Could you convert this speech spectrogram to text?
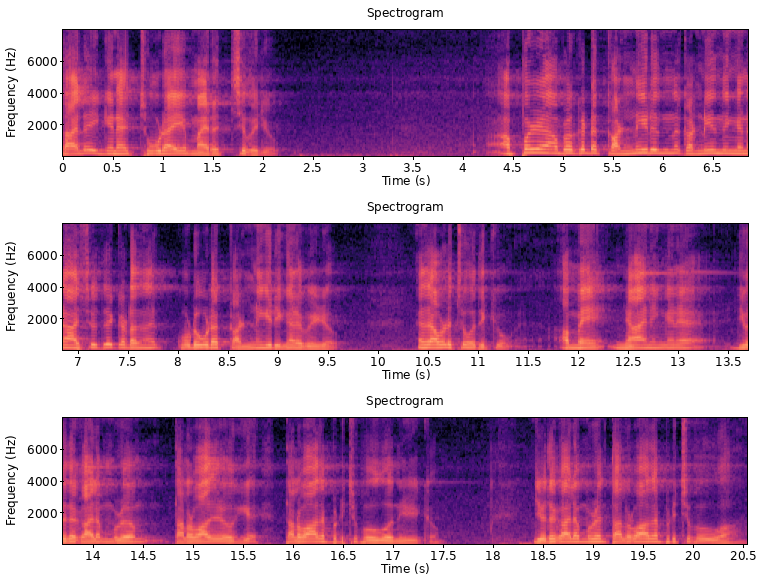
തല ഇങ്ങനെ ചൂടായി മരച്ച് വരും. അപ്പോഴേ അവർക്കിട്ട് കണ്ണീരിന്ന് കണ്ണീരിൽ നിന്ന് ഇങ്ങനെ ആശുപത്രി കിടന്ന് കൂടുകൂടെ കണ്ണീരിങ്ങനെ വീഴും. എന്നിട്ട് അവൾ ചോദിക്കും അമ്മേ ഞാനിങ്ങനെ ജീവിതകാലം മുഴുവൻ തളർവാദ രോഗി തളർവാദം പിടിച്ചു പോകുമെന്ന് ചോദിക്കും. ജീവിതകാലം മുഴുവൻ തളർവാദം പിടിച്ചു പോവുക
